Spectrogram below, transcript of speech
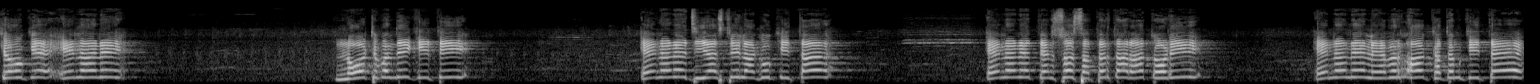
ਕਿਉਂਕਿ ਇਹਨਾਂ ਨੇ ਨੋਟਬੰਦੀ ਕੀਤੀ, ਇਹਨਾਂ ਨੇ ਜੀਐਸਟੀ ਲਾਗੂ ਕੀਤਾ ਇਹਨਾਂ ਨੇ 370 ਧਾਰਾ ਤੋੜੀ। ਇਹਨਾਂ ਨੇ ਲੇਬਰ ਲਾਅ ਖਤਮ ਕੀਤੇ।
